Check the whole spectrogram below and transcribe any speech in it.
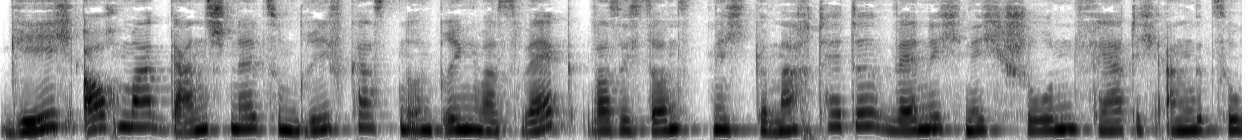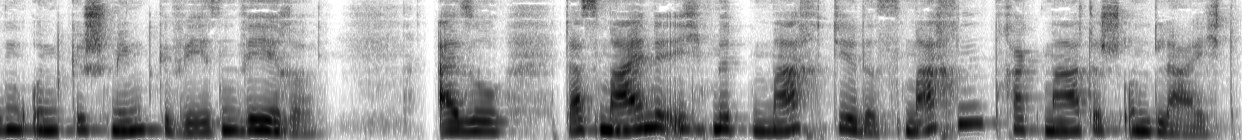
gehe ich auch mal ganz schnell zum Briefkasten und bringe was weg, was ich sonst nicht gemacht hätte, wenn ich nicht schon fertig angezogen und geschminkt gewesen wäre. Also das meine ich mit mach dir das Machen pragmatisch und leicht.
